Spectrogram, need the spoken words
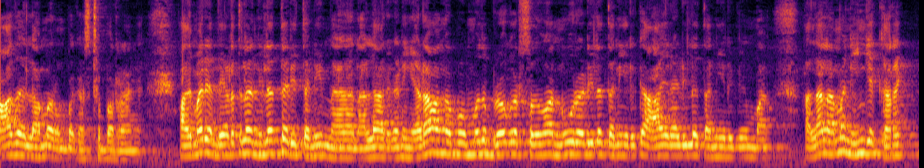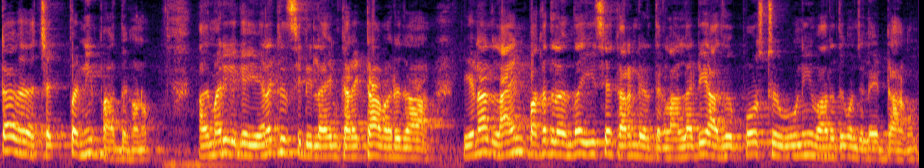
பாதை இல்லாமல் ரொம்ப கஷ்டப்படுறாங்க. அது மாதிரி அந்த இடத்துல நிலத்தடி தண்ணி ந நல்லா இருக்கு. நீங்கள் இடம் வாங்க போகும்போது புரோக்கர் சொல்லுவாங்க நூறு அடியில் தண்ணி இருக்குது ஆயிரம் அடியில் தண்ணி இருக்குமா அதெல்லாம் இல்லாமல் நீங்கள் கரெக்டாக செக் பண்ணி பார்த்துக்கணும். அது மாதிரி எலக்ட்ரிசிட்டி லைன் கரெக்டாக வருதா? ஏன்னா லைன் பக்கத்தில் இருந்தால் ஈஸியாக கரண்ட் எடுத்துக்கலாம். இல்லாட்டி அது போஸ்ட்டு ஊனி வர்றது கொஞ்சம் லேட் ஆகும்.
